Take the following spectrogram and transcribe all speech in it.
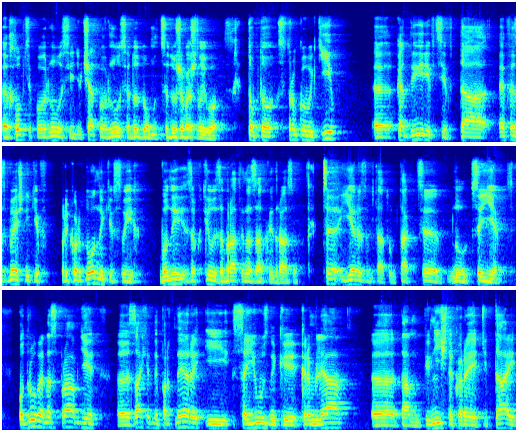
хлопців повернулися і дівчат повернулися додому. Це дуже важливо. Тобто, строковиків, е, кадирівців та ФСБшників, прикордонників своїх вони захотіли забрати назад відразу. Це є результатом. Так, це ну це є. По-друге, насправді е, західні партнери і союзники Кремля, е, там Північна Корея, Китай,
